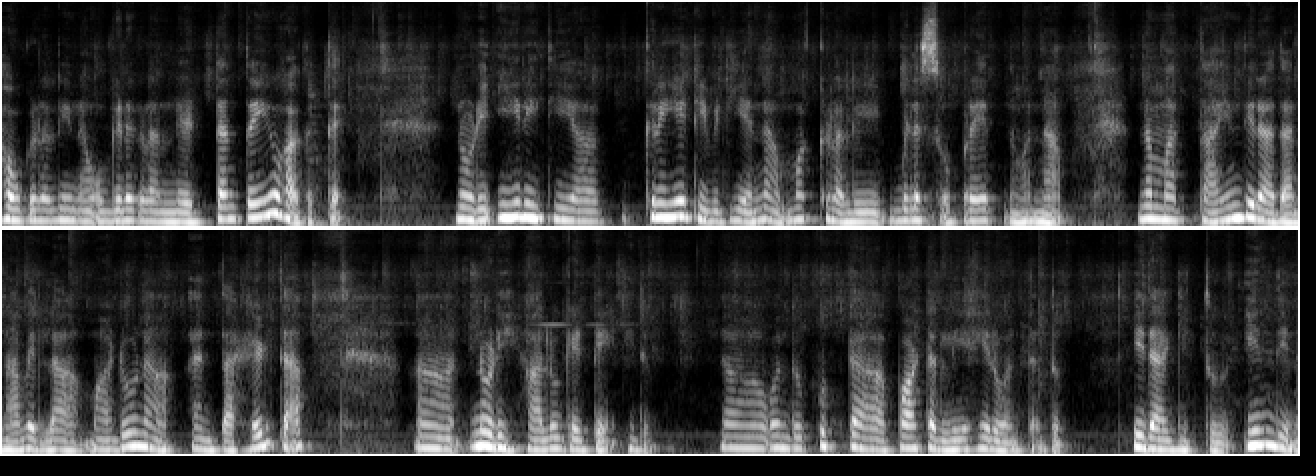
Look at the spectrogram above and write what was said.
ಅವುಗಳಲ್ಲಿ ನಾವು ಗಿಡಗಳನ್ನು ನೆಟ್ಟಂತೆಯೂ ಆಗುತ್ತೆ. ನೋಡಿ ಈ ರೀತಿಯ ಕ್ರಿಯೇಟಿವಿಟಿಯನ್ನು ಮಕ್ಕಳಲ್ಲಿ ಬೆಳೆಸೋ ಪ್ರಯತ್ನವನ್ನು ನಮ್ಮ ತಾಯಂದಿರಾದ ನಾವೆಲ್ಲ ಮಾಡೋಣ ಅಂತ ಹೇಳ್ತಾ ನೋಡಿ ಆಲೂಗೆಡ್ಡೆ ಇದು. ಒಂದು ಪುಟ್ಟ ಪಾಟಲ್ಲಿ ಇರುವಂಥದ್ದು ಇದಾಗಿತ್ತು ಇಂದಿನ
